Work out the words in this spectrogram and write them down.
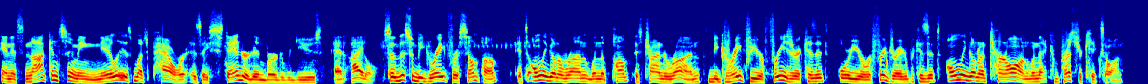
and it's not consuming nearly as much power as a standard inverter would use at idle. So this would be great for a sump pump. It's only going to run when the pump is trying to run. It'd be great for your freezer because it's or your refrigerator because it's only going to turn on when that compressor kicks on.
